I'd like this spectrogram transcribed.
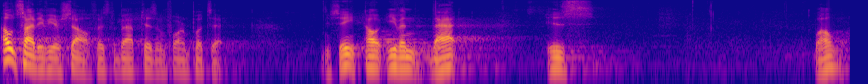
outside of yourself, as the baptism form puts it. You see how even that is, well,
